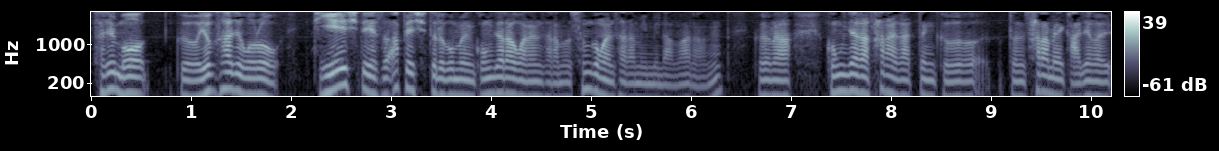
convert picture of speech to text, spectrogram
사실 뭐 그 역사적으로 뒤의 시대에서 앞의 시대를 보면 공자라고 하는 사람은 성공한 사람입니다만은 그러나 공자가 살아갔던 그 어떤 사람의 가정을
